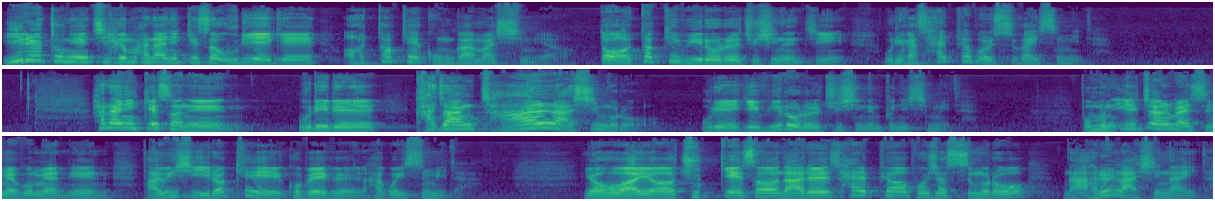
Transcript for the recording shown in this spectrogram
이를 통해 지금 하나님께서 우리에게 어떻게 공감하시며 또 어떻게 위로를 주시는지 우리가 살펴볼 수가 있습니다. 하나님께서는 우리를 가장 잘 아심으로 우리에게 위로를 주시는 분이십니다. 본문 1절 말씀에 보면은 다윗이 이렇게 고백을 하고 있습니다. 여호와여 주께서 나를 살펴보셨으므로 나를 아시나이다.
